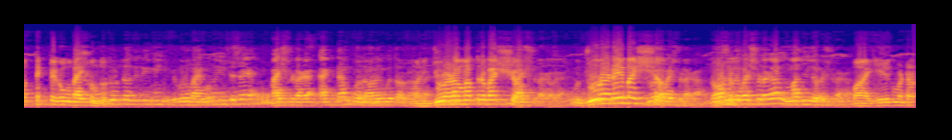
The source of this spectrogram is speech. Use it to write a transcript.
প্রত্যেকটা কবুতর সুন্দর। যদি কোনো ভাই নিতে চায় টাকা একদম। মানে জোড়াটা মাত্র বাইশশো? বাইশশো টাকা ভাই। জোড়াটাই বাইশশো? জোড়া বাইশশো টাকা। নর নিলে বাইশশো টাকা মাঝ নিলে বাইশশো টাকা। ভাই এরকম একটা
